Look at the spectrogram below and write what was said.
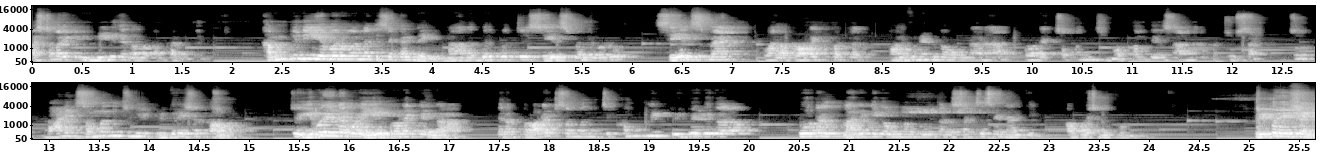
కస్టమర్కి మీ మీద నమ్మకం కలుగుతుంది. కంపెనీ ఎవరు అన్నది సెకండ్ థింగ్ నా దగ్గరకు వచ్చే సేల్స్ మ్యాన్ ఎవరు? సేల్స్ మ్యాన్ వాళ్ళ ప్రోడక్ట్ పట్ల కాన్ఫిడెంట్గా ఉన్నాడా? ప్రోడక్ట్ సంబంధించి మొత్తం తెలుసా అన్నది చూస్తాను సో దానికి సంబంధించి మీరు ప్రిపరేషన్ కావాలి. సో ఎవరైనా కూడా ఏ ప్రోడక్ట్ అయినా తన ప్రోడక్ట్ సంబంధించి కంప్లీట్ ప్రిపేర్డ్గా టోటల్ క్లారిటీగా ఉన్నప్పుడు తను సక్సెస్ అయ్యడానికి అవకాశం ఎక్కువ ఉంటుంది. ప్రిపరేషన్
